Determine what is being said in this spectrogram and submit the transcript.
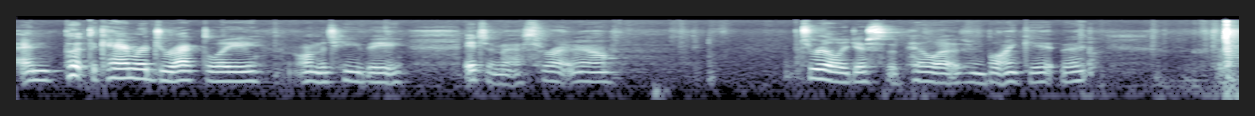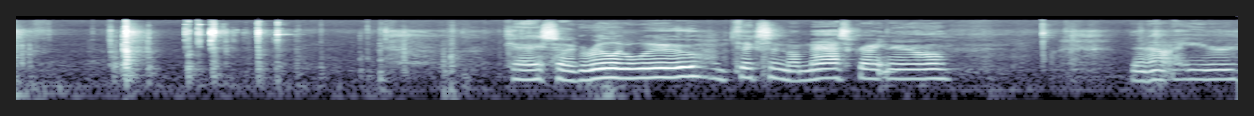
and put the camera directly on the TV. It's a mess right now. It's really just the pillows and blanket, but Okay, so Gorilla Glue. I'm fixing my mask right now. Then out here.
